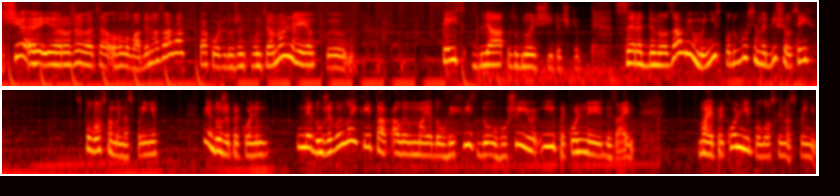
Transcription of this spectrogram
Ще е, рожева це голова динозавра, також дуже функціональна, як е, кейс для зубної щіточки. Серед динозаврів мені сподобався найбільше оцей з полосками на спині. Він дуже прикольний. Не дуже великий, так, але він має довгий хвіст, довгу шию і прикольний дизайн. Має прикольні полоски на спині.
